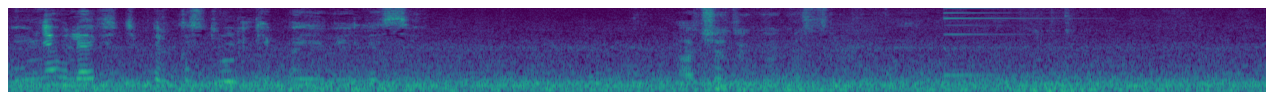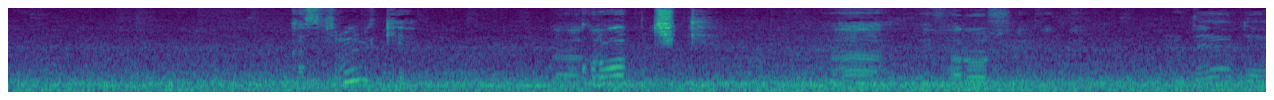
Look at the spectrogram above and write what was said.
У меня в ляфе теперь кастрюльки появились. А что такое костюм? Кастрюльки? Да, Кропчики. да. А, нехорошие такие. Да, да.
